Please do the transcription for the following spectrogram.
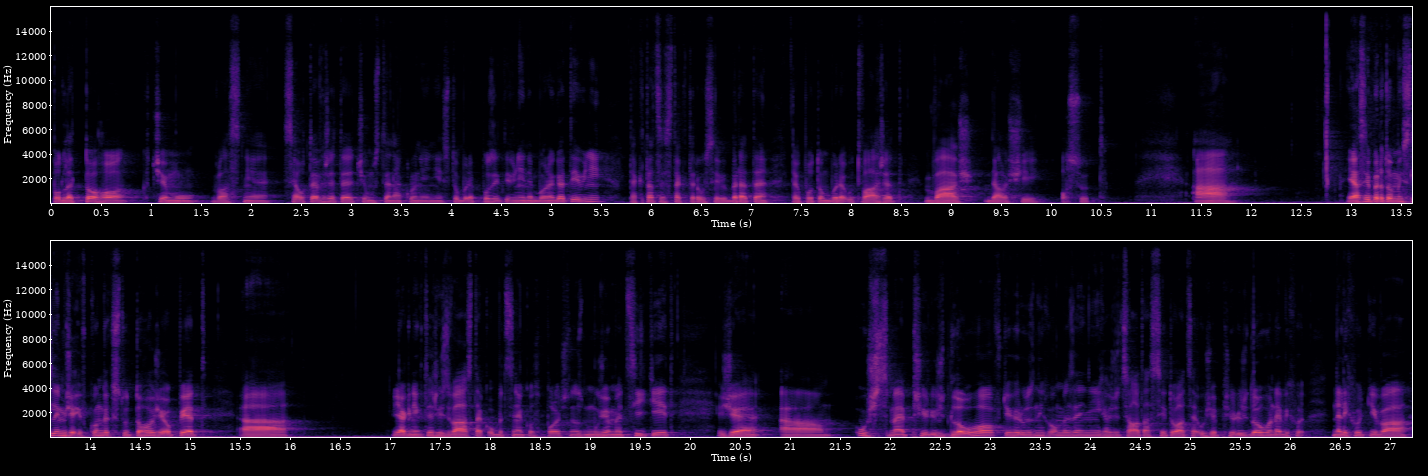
podle toho, k čemu vlastně se otevřete, čemu jste nakloněni, jestli to bude pozitivní nebo negativní, tak ta cesta, kterou si vyberete, tak potom bude utvářet váš další osud. A já si proto myslím, že i v kontextu toho, že opět jak někteří z vás, tak obecně jako společnost můžeme cítit, že už jsme příliš dlouho v těch různých omezeních a že celá ta situace už je příliš dlouho nelichotivá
